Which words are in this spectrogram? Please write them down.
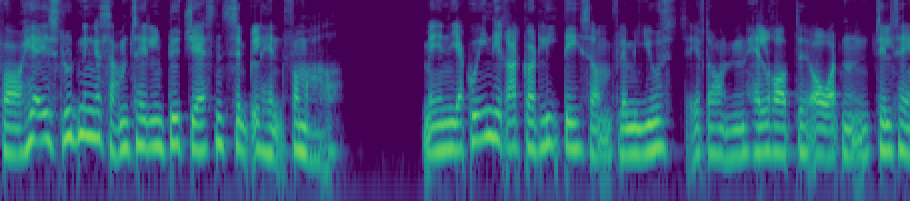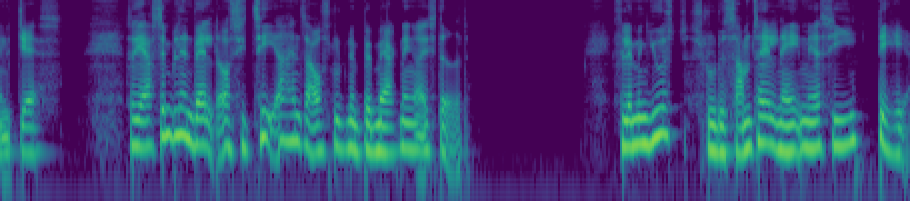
For her i slutningen af samtalen blev jazzen simpelthen for meget. Men jeg kunne egentlig ret godt lide det, som Flemming Just efterhånden halvråbte over den tiltagende jazz. Så jeg har simpelthen valgt at citere hans afsluttende bemærkninger i stedet. Flemming Just sluttede samtalen af med at sige det her.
